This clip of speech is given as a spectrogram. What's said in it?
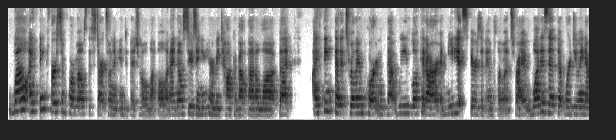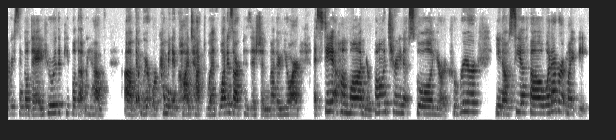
Well, I think first and foremost, this starts on an individual level. And I know, Susan, you hear me talk about that a lot, but I think that it's really important that we look at our immediate spheres of influence, right? What is it that we're doing every single day? Who are the people that we have uh, that we're, we're coming in contact with? What is our position? Whether you're a stay-at-home mom, you're volunteering at school, you're a career, you know, CFO, whatever it might be.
